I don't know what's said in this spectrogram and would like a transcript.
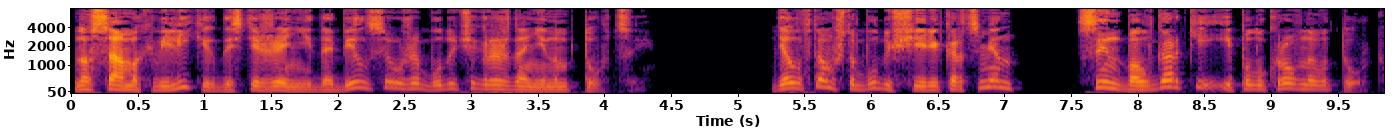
но самых великих достижений добился уже будучи гражданином Турции. Дело в том, что будущий рекордсмен – сын болгарки и полукровного турка.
